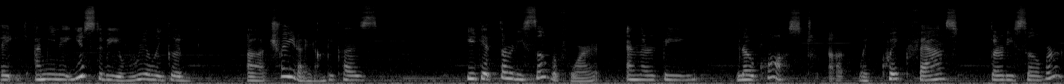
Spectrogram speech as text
It, I mean, it used to be a really good uh, trade item because you get 30 silver for it and there'd be no cost. Uh, like quick, fast, 30 silver,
